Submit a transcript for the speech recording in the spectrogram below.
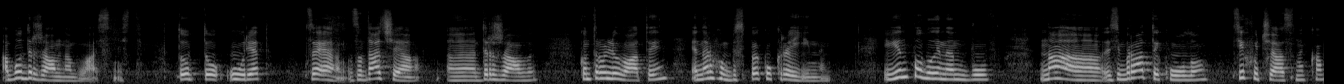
або державна власність. Тобто уряд це задача е, держави контролювати енергобезпеку країни. І він повинен був на, зібрати коло цих учасників,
